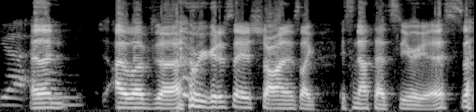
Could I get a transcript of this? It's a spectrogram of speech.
yeah. And then I loved. uh you're gonna say Sean is like, it's not that serious.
